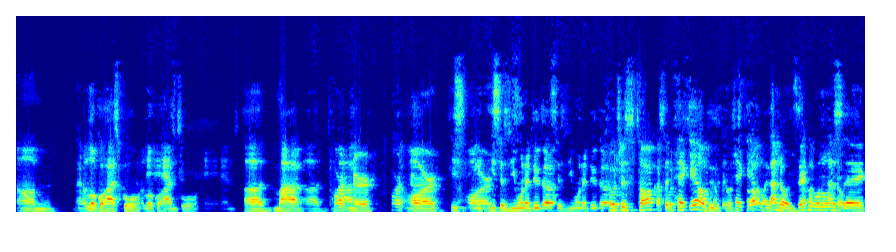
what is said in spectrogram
Um, at a local high school. A local high school. And uh, my uh, partner partner R. He's, R. He, he says, "You want to do the?" He says, "You want to do the, the coaches talk?" I said, "Heck yeah, I'll do the coaches talk." Yeah, like, I know exactly what I want to say.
